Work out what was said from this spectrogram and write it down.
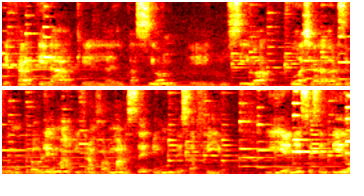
dejar que la, que la educación eh, inclusiva pueda llegar a verse como un problema y transformarse en un desafío. Y en ese sentido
